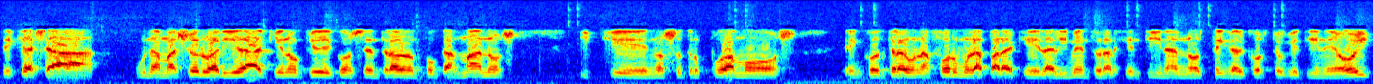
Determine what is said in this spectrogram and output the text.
de que haya una mayor variedad, que no quede concentrado en pocas manos y que nosotros podamos encontrar una fórmula para que el alimento en Argentina no tenga el costo que tiene hoy,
